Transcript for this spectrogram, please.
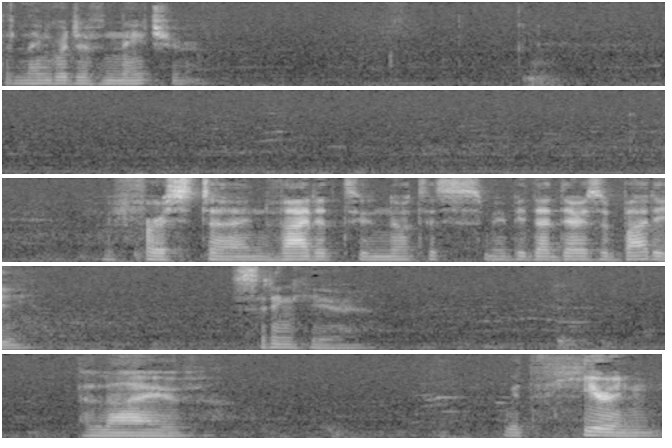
the language of nature. We're first uh, invited to notice maybe that there's a body sitting here alive with hearing.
